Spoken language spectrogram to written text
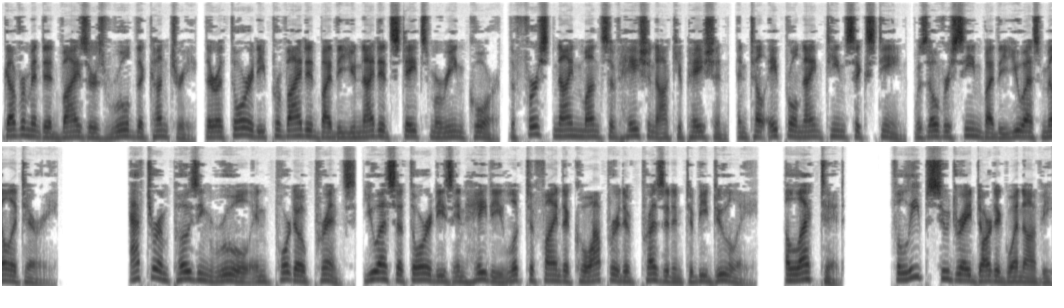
government advisors ruled the country, their authority provided by the United States Marine Corps. The first nine months of Haitian occupation, until April 1916, was overseen by the U.S. military. After imposing rule in Port-au-Prince, U.S. authorities in Haiti looked to find a cooperative president to be duly elected. Philippe Sudré Dartiguenave,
